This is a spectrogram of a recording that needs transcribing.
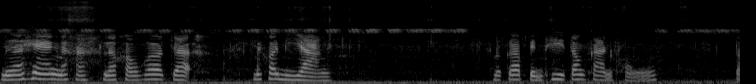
เนื้อแห้งนะคะ แล้วเขาก็จะไม่ค่อยมียาง แล้วก็เป็นที่ต้องการของต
